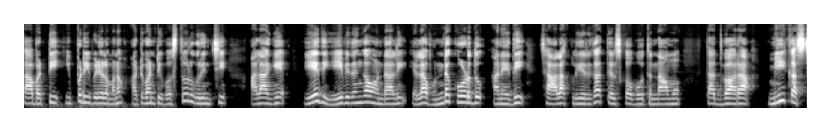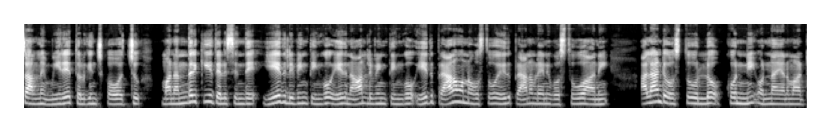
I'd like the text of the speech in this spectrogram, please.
కాబట్టి ఇప్పుడు ఈ వీడియోలో మనం అటువంటి వస్తువుల గురించి అలాగే ఏది ఏ విధంగా ఉండాలి ఎలా ఉండకూడదు అనేది చాలా క్లియర్గా తెలుసుకోబోతున్నాము. తద్వారా మీ కష్టాలని మీరే తొలగించుకోవచ్చు. మనందరికీ తెలిసిందే ఏది లివింగ్ థింగో ఏది నాన్ లివింగ్ థింగో ఏది ప్రాణం ఉన్న వస్తువు ఏది ప్రాణం లేని వస్తువు అని అలాంటి వస్తువుల్లో కొన్ని ఉన్నాయన్నమాట.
